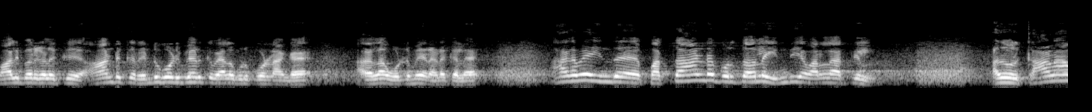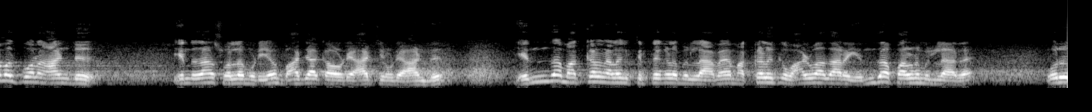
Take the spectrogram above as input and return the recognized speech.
வாலிபர்களுக்கு ஆண்டுக்கு ரெண்டு கோடி பேருக்கு வேலை கொடுப்போம் நாங்கள் அதெல்லாம் ஒன்றுமே நடக்கலை. ஆகவே இந்த பத்தாண்டை பொறுத்தவரை இந்திய வரலாற்றில் அது ஒரு காணாமல் போன ஆண்டு என்றுதான் சொல்ல முடியும். பாஜகவுடைய ஆட்சியினுடைய ஆண்டு. எந்த மக்கள் நல திட்டங்களும் இல்லாம மக்களுக்கு வாழ்வாதாரம் எந்த பலனும் இல்லாத ஒரு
